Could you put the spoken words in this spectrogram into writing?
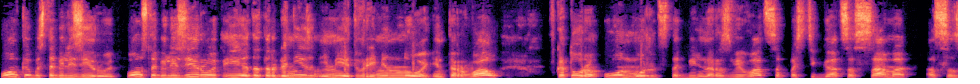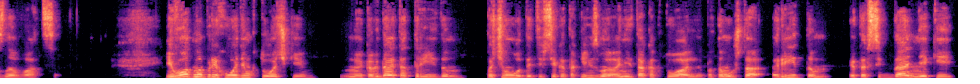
он как бы стабилизирует. Он стабилизирует, и этот организм имеет временной интервал, котором он может стабильно развиваться, постигаться, самоосознаваться. И вот мы приходим к точке, когда этот ритм, почему вот эти все катаклизмы, они так актуальны? Потому что ритм – это всегда некий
